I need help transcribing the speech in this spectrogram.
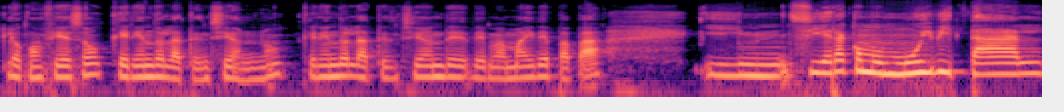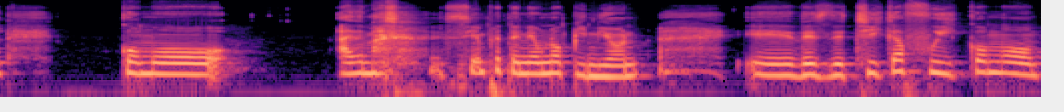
lo confieso, queriendo la atención, ¿no? Queriendo la atención de, mamá y de papá. Y mm, sí, era como muy vital, como, además, siempre tenía una opinión. Eh, desde chica fui como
